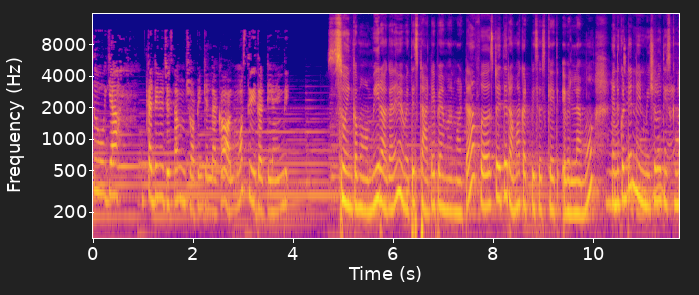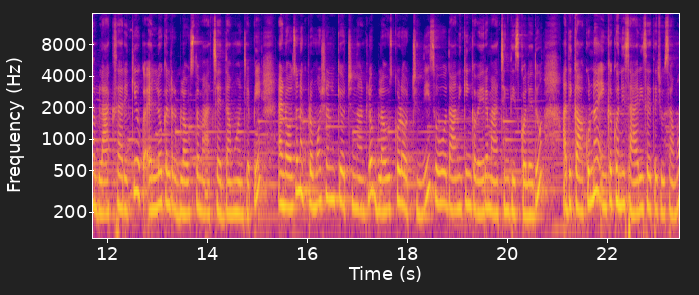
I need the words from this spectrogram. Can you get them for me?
సో యా కంటిన్యూ చేస్తాం. షాపింగ్కి వెళ్ళాక ఆల్మోస్ట్ త్రీ థర్టీ అయింది. సో ఇంకా మా మమ్మీ రాగానే మేమైతే స్టార్ట్ అయిపోయామన్నమాట. ఫస్ట్ అయితే రమా కట్ పీసెస్కి అయితే వెళ్ళాము. ఎందుకంటే నేను మీషోలో తీసుకున్న బ్లాక్ శారీకి ఒక ఎల్లో కలర్ బ్లౌజ్తో మ్యాచ్ చేద్దాము అని చెప్పి. అండ్ ఆల్సో నాకు ప్రమోషన్కి వచ్చిన దాంట్లో బ్లౌజ్ కూడా వచ్చింది. సో దానికి ఇంకా వేరే మ్యాచింగ్ తీసుకోలేదు. అది కాకుండా ఇంకా కొన్ని శారీస్ అయితే చూసాము.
